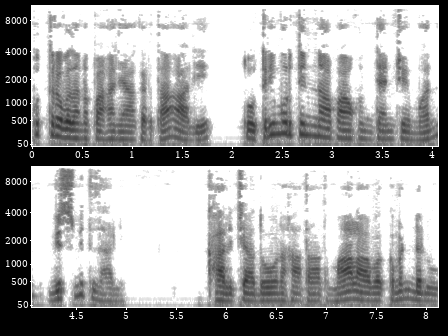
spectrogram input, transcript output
पुत्रवदन पाहण्याकरता आले. तो त्रिमूर्तींना पाहून त्यांचे मन विस्मित झाले. खालच्या दोन हातात माला व कमंडलू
